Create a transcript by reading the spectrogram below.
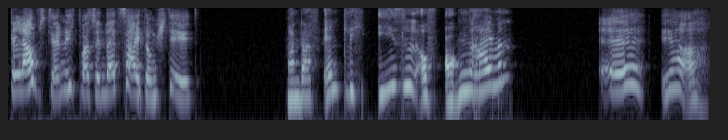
glaubst ja nicht, was in der Zeitung steht. Man darf endlich Isel auf Oggen reimen? Äh, ja.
